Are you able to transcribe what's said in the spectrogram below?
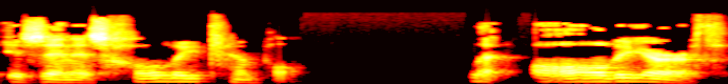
is in his holy temple. Let all the earth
